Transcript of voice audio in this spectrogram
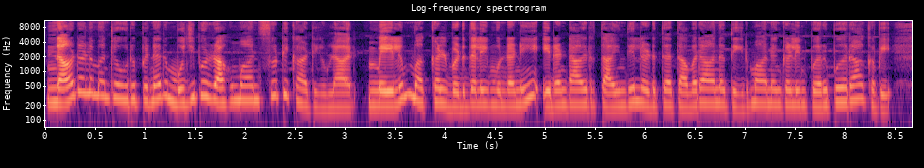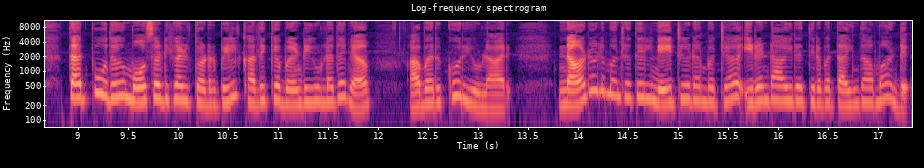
நாடாளுமன்ற உறுப்பினர் முஜிபுர் ரஹ்மான் சுட்டிக்காட்டியுள்ளார். மேலும் மக்கள் விடுதலை முன்னணி இரண்டாயிரத்து ஐந்தில் எடுத்த தவறான தீர்மானங்களின் பெறுபேறாகவே தற்போது மோசடிகள் தொடர்பில் கதைக்க வேண்டியுள்ளதென அவர் கூறியுள்ளார். நாடாளுமன்றத்தில் நேற்று இடம்பெற்ற இரண்டாயிரத்தி இருபத்தி ஐந்தாம் ஆண்டு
